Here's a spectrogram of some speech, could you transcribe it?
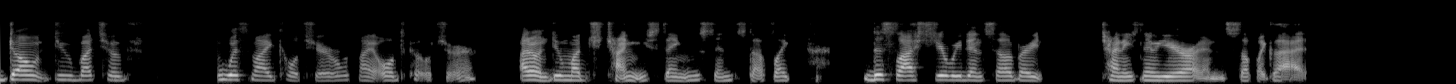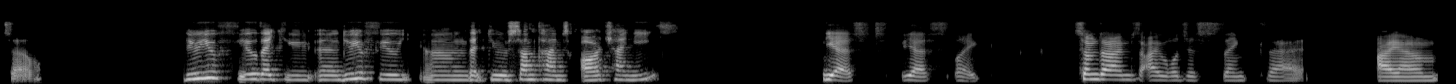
don't do much of with my culture, with my old culture. I don't do much Chinese things and stuff like this last year we didn't celebrate Chinese New Year and stuff like that. So. Do you feel that you uh, do you feel um, that you sometimes are Chinese? Yes, yes. Like sometimes I will just think that I am.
